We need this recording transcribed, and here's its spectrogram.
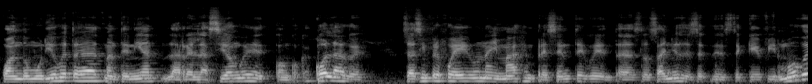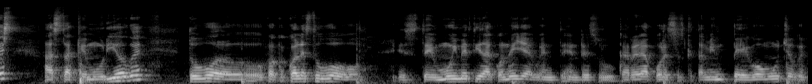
cuando murió, güey, todavía mantenían la relación, güey, con Coca-Cola, güey. O sea, siempre fue una imagen presente, güey, tras los años, desde, desde que firmó, güey, hasta que murió, güey. Tuvo, Coca-Cola estuvo este, muy metida con ella, güey, en- entre su carrera, por eso es que también pegó mucho, güey.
